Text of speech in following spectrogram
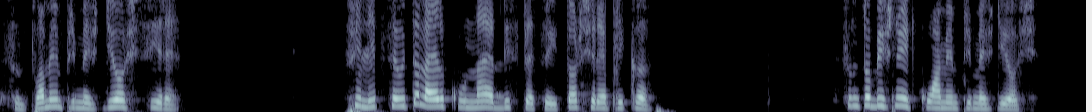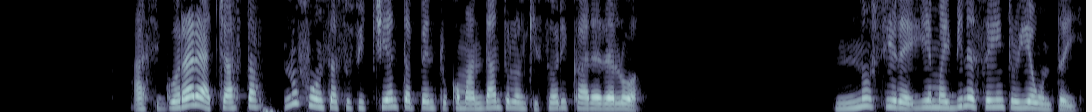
Sunt oameni primejdioși, sire. Filip se uită la el cu un aer disprețuitor și replică. Sunt obișnuit cu oameni primejdioși. Asigurarea aceasta nu fu însă suficientă pentru comandantul închisorii care reluă. Nu, sire, e mai bine să intru eu întâi.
